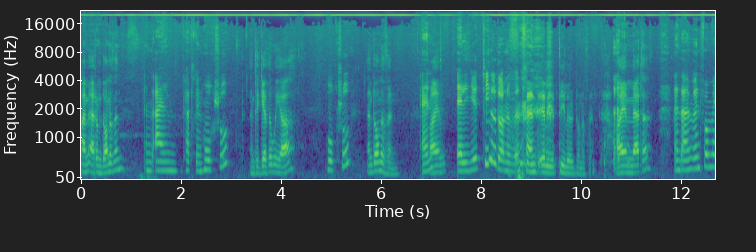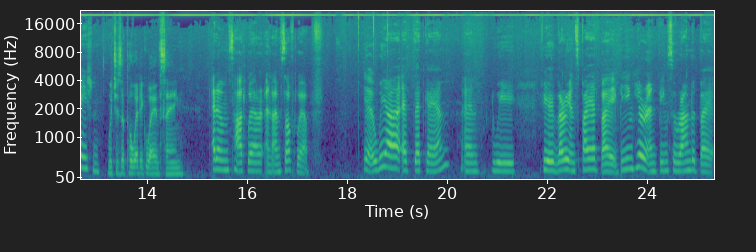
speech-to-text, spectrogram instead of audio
I'm Adam Donovan, And I'm Katrin Hochschuh, and together we are Hochschuh, and Donovan. and I am Elliot Thilo Donovan. and Elliot Tilo Donovan. I am matter, and I'm Information. which is a poetic way of saying Adam's hardware and I'm software. Yeah, we are at ZKM and we feel very inspired by being here and being surrounded by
